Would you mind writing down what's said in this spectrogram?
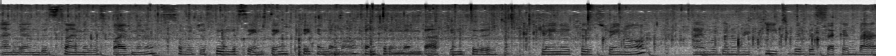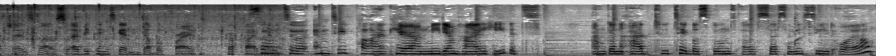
and then this time it was five minutes. So we're just doing the same thing taking them off and putting them back into the strainer to strain off. And we're going to repeat with the second batch as well. So everything's getting double fried for five so minutes. so to an empty pot here on medium high heat it's I'm gonna add two tablespoons of sesame seed oil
